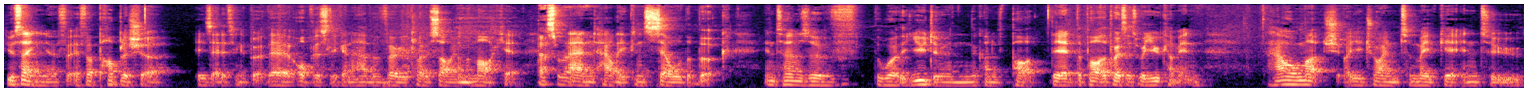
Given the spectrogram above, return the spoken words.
you're saying you know if, if a publisher is editing a book, they're obviously going to have a very close eye on the market. That's right. And how they can sell the book. In terms of the work that you do and the kind of part the the part of the process where you come in, how much are you trying to make it into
